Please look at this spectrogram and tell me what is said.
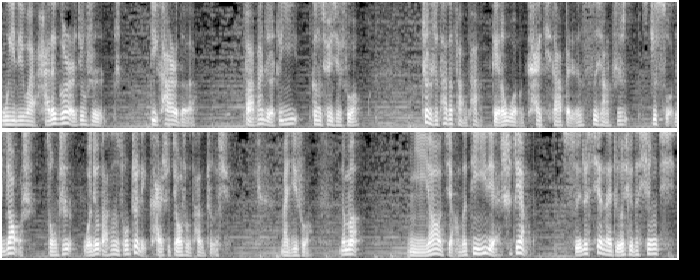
无一例外，海德格尔就是笛卡尔的反叛者之一。更确切说，正是他的反叛，给了我们开启他本人思想之之所的钥匙。总之，我就打算从这里开始教授他的哲学。麦基说：“那么，你要讲的第一点是这样的。”随着现代哲学的兴起，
